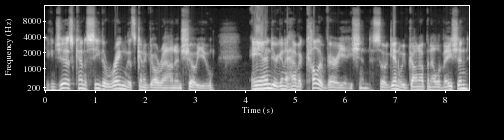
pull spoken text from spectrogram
You can just kind of see the ring that's going to go around and show you. And you're going to have a color variation. So again, we've gone up in elevation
